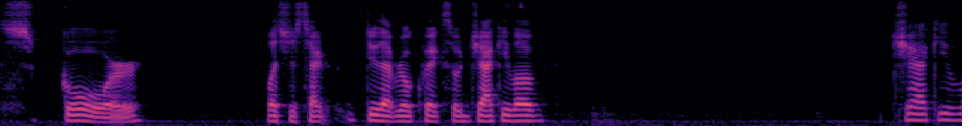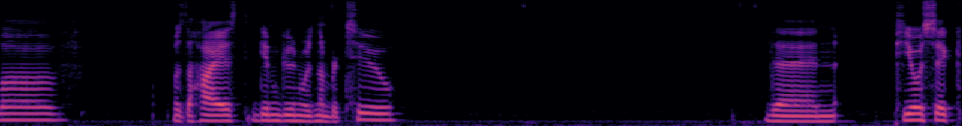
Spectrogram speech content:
score. Let's just do that real quick. So Jackie Love, Jackie Love was the highest. Gimgoon was number two. Then Pyosik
